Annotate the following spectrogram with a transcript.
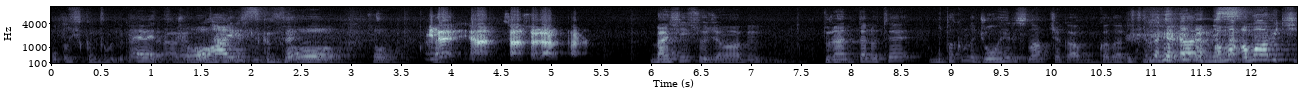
O da sıkıntılı bir karakter Evet, abi. o ayrı sıkıntı. Çok çok. Bir de yani sen söyle abi pardon. Ben şeyi söyleyeceğim abi. Durant'ten öte bu takımda Joe Harris ne yapacak abi bu kadar? Üçlük atacak abi. mis. ama ama abi ki-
